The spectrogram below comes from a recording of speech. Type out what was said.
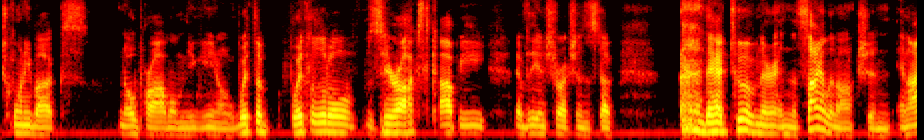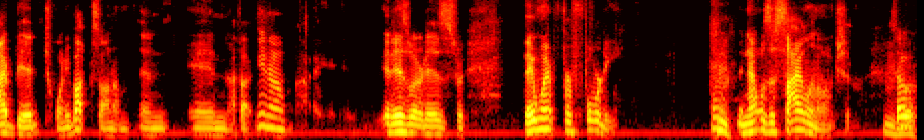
twenty bucks, no problem. You, you know, with the with a little Xerox copy of the instructions and stuff. they had two of them there in the silent auction, and I bid twenty bucks on them, and and I thought, you know, it is what it is. They went for forty, Hmm. and that was a silent auction. So,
